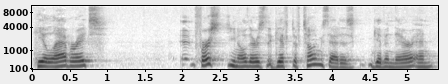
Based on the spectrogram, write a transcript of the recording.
he elaborates. First, you know, there's the gift of tongues that is given there, and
